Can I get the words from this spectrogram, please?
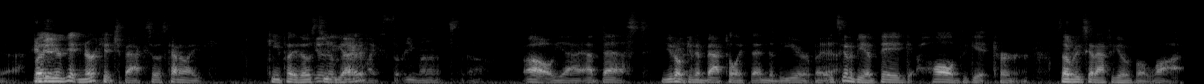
Yeah, but did- you're getting Nurkic back, so it's kind of like, can you play those Getting two them back together? in like three months though. Oh yeah, at best. You don't get him back till like the end of the year, but Yeah. it's going to be a big haul to get Turner. Somebody's going to have to give up a lot.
